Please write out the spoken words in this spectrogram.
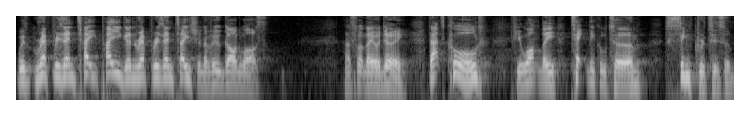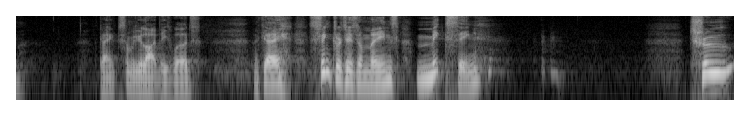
with representa- pagan representation of who God was. That's what they were doing. That's called, if you want the technical term, syncretism. Okay, some of you like these words. Okay, syncretism means mixing true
